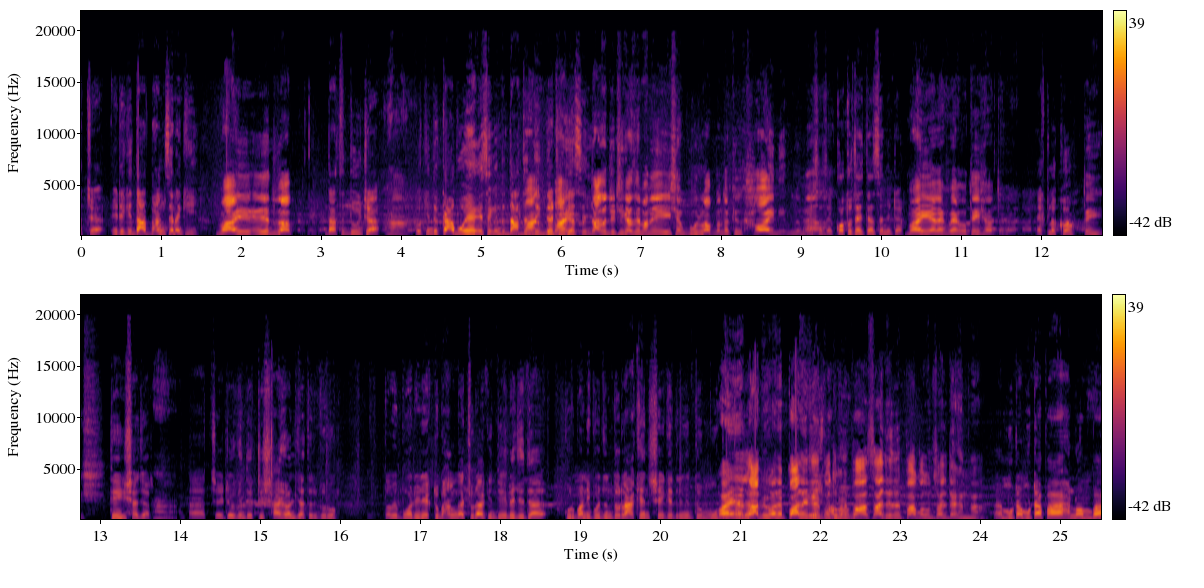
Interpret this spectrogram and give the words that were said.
আচ্ছা এটা কি দাঁত ভাঙছে নাকি? ভাই এই দাঁত। দাঁতের দুইটা? হ্যাঁ। ও কিন্তু কাবু হয়ে গেছে কিন্তু দাঁতের দিক দিয়ে ঠিক আছে। দাদা ঠিক আছে মানে এইসব গরু আপনাদের কিছু খাওয়াইনি বুঝলেন আচ্ছা আচ্ছা কত চাইতে আছেন এটা? ভাই আর এখন এখন তেইশ হাজার টাকা। এক লক্ষ? তেইশ। তেইশ হাজার। হ্যাঁ। আচ্ছা এটাও কিন্তু একটি সাহিওয়াল জাতের গরু। তবে বডির একটু ভাঙ্গা চূড়া কিন্তু এটা যদি কুরবানি পর্যন্ত রাখেন সেক্ষেত্রে কিন্তু মোটা পা দেখেন কতক্ষণ পা সাইজ দেখেন পা কতক্ষণ সাইজ দেখেন না? মোটা মোটা পা লম্বা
